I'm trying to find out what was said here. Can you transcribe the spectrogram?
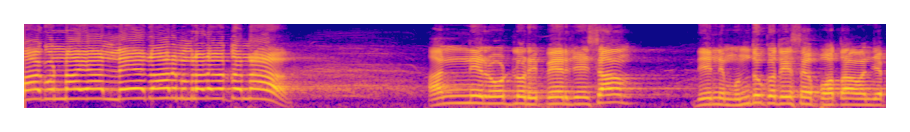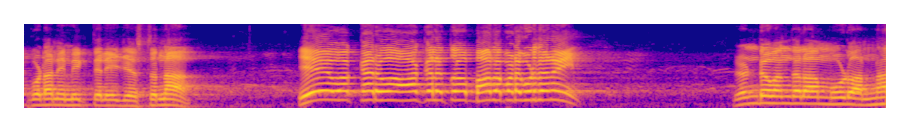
బాగున్నాయా లేదా అని మిమ్మల్ని అడుగుతున్నా అన్ని రోడ్లు రిపేర్ చేశాం. దీన్ని ముందుకు తీసుకుపోతామని చెప్పి కూడా నేను మీకు తెలియజేస్తున్నా. ఏ ఒక్కరూ ఆకలితో బాధపడకూడదని రెండు వందల మూడు అన్నా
